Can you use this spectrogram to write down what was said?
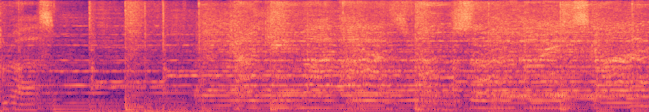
grass. Can't keep my eyes from the circling sky.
